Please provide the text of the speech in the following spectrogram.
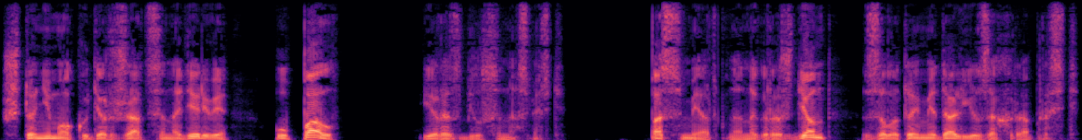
что не мог удержаться на дереве, упал и разбился насмерть. Посмертно награжден золотой медалью за храбрость.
